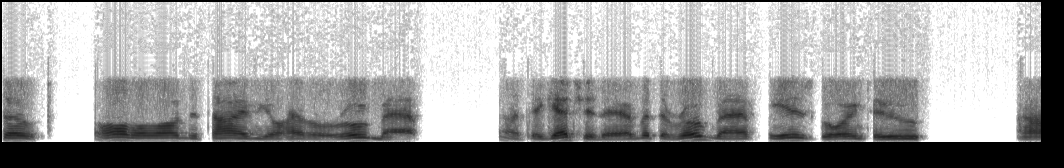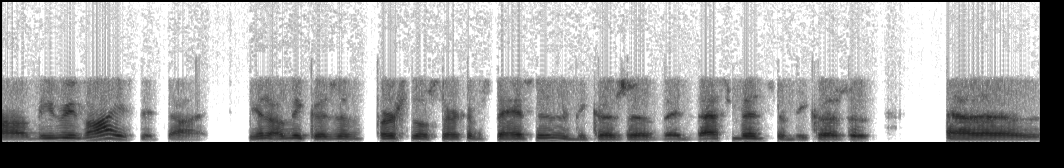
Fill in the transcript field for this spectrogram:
so all along the time you'll have a roadmap uh, to get you there, but the roadmap is going to uh, be revised at times, you know, because of personal circumstances and because of investments and because of uh,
